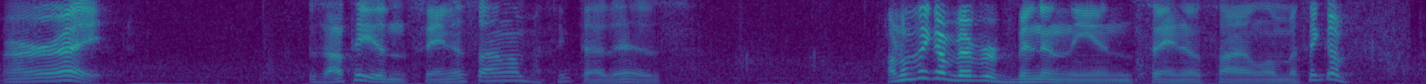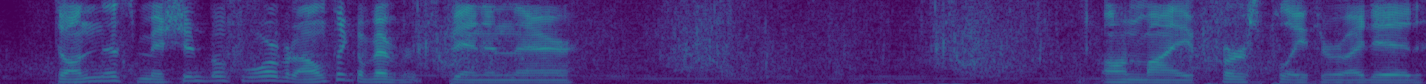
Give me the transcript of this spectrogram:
Alright. Is that the Insane Asylum? I think that is. I don't think I've ever been in the Insane Asylum. I think I've done this mission before, but I don't think I've ever been in there. On my first playthrough I did.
